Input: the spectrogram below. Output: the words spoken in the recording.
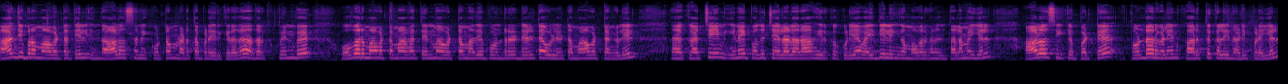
காஞ்சிபுரம் மாவட்டத்தில் இந்த ஆலோசனை கூட்டம் நடத்தப்பட இருக்கிறது. அதற்கு பின்பு ஒவ்வொரு மாவட்டமாக தென் மாவட்டம் அதே போன்று டெல்டா உள்ளிட்ட மாவட்டங்களில் கட்சியின் இணை பொதுச் செயலாளராக இருக்கக்கூடிய வைத்தியலிங்கம் அவர்களின் தலைமையில் ஆலோசிக்கப்பட்டு தொண்டர்களின் கருத்துக்களின் அடிப்படையில்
